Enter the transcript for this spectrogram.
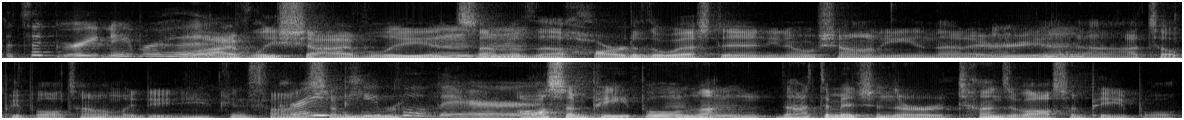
That's a great neighborhood. lively, shively, and some of the heart of the West End, you know, Shawnee and that area. And uh, I tell people all the time, I'm like, dude, you can find Great some re- people there. awesome people. Not not to mention there are tons of awesome people,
